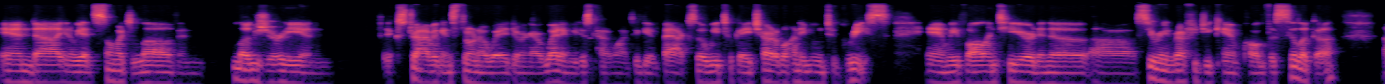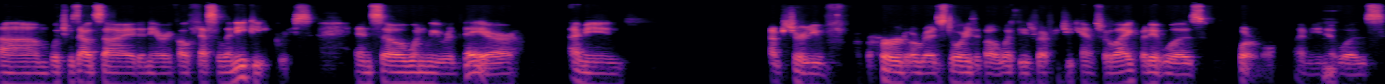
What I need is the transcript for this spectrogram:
and uh, you know we had so much love and luxury and extravagance thrown our way during our wedding. We just kind of wanted to give back. So we took a charitable honeymoon to Greece and we volunteered in a, a Syrian refugee camp called Basilica. Um, which was outside an area called Thessaloniki, Greece. And so when we were there, I mean, I'm sure you've heard or read stories about what these refugee camps are like, but it was horrible. I mean, it was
